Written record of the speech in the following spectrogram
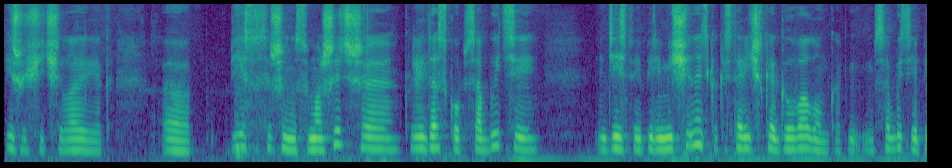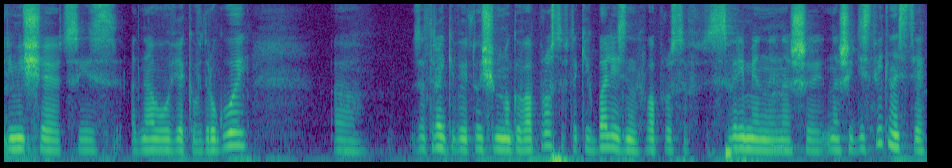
пишущий человек. Э, Пьеса совершенно сумасшедшая, калейдоскоп событий, действия перемещены, знаете, как историческая головоломка. События перемещаются из одного века в другой, э, затрагивает очень много вопросов, таких болезненных вопросов современной нашей, нашей действительности.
